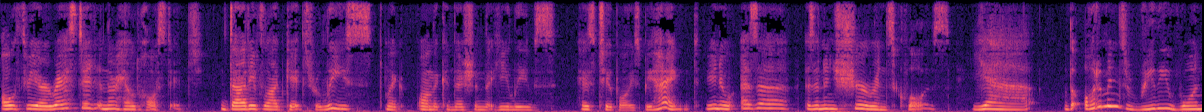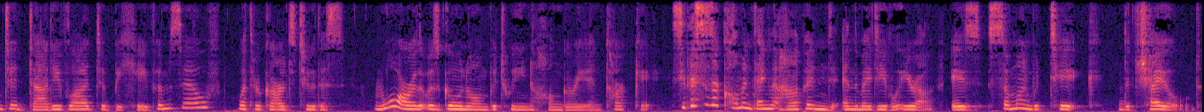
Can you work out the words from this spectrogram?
All three are arrested and they're held hostage. Daddy Vlad gets released, like on the condition that he leaves his two boys behind. You know, as a as an insurance clause. Yeah, the Ottomans really wanted Daddy Vlad to behave himself with regards to this war that was going on between Hungary and Turkey. See, this is a common thing that happened in the medieval era is someone would take the child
